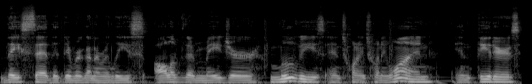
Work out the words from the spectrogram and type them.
they said that they were going to release all of their major movies in 2021 in theaters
